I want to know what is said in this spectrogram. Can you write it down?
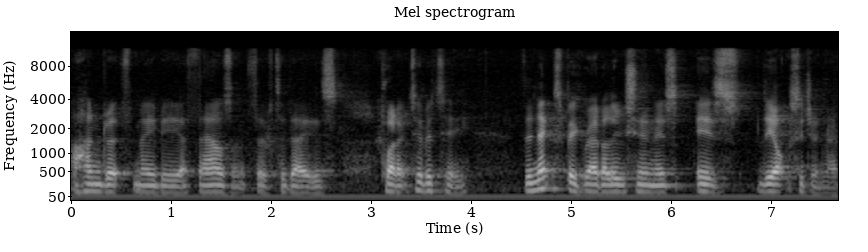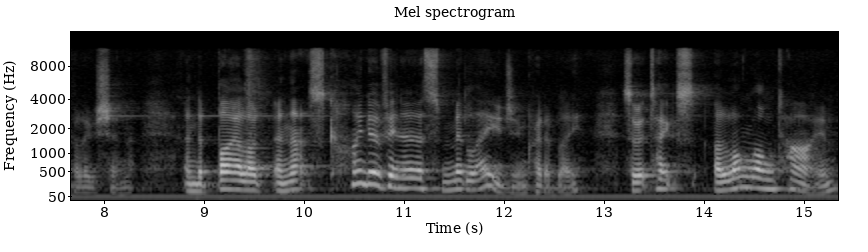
a hundredth, maybe a thousandth of today's productivity. The next big revolution is, is the oxygen revolution. And, the and that's kind of in Earth's middle age, incredibly. So it takes a long, long time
